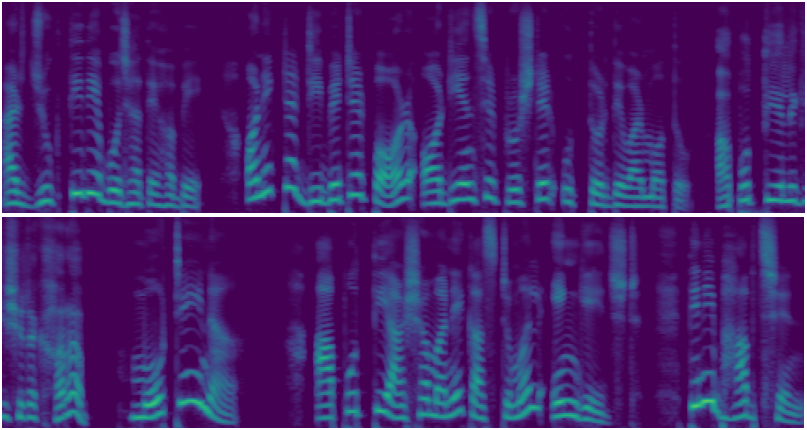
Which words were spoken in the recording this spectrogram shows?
আর যুক্তি দিয়ে বোঝাতে হবে। অনেকটা ডিবেটের পর অডিয়েন্সের প্রশ্নের উত্তর দেওয়ার মতো। আপত্তি এলে কি সেটা খারাপ? মোটেই না। আপত্তি আসা মানে কাস্টমার এঙ্গেজড। তিনি ভাবছেন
